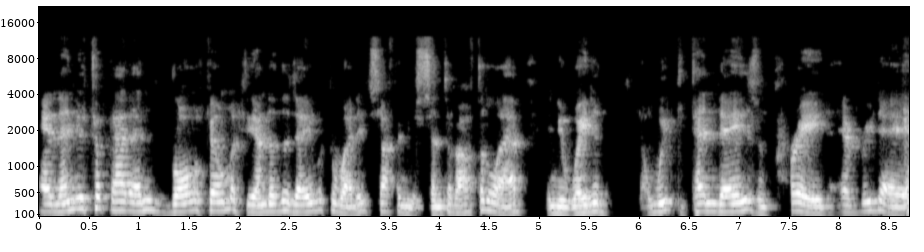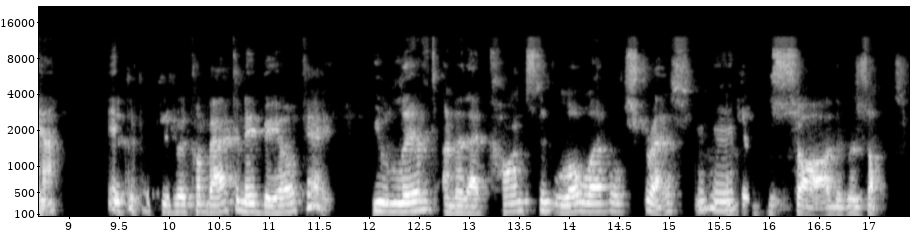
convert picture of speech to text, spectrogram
And then you took that and roll of film at the end of the day with the wedding stuff, and you sent it off to the lab, and you waited a week to ten days and prayed every day Yeah. that the pictures would come back and they'd be okay. You lived under that constant low level stress hmm until you saw the results.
